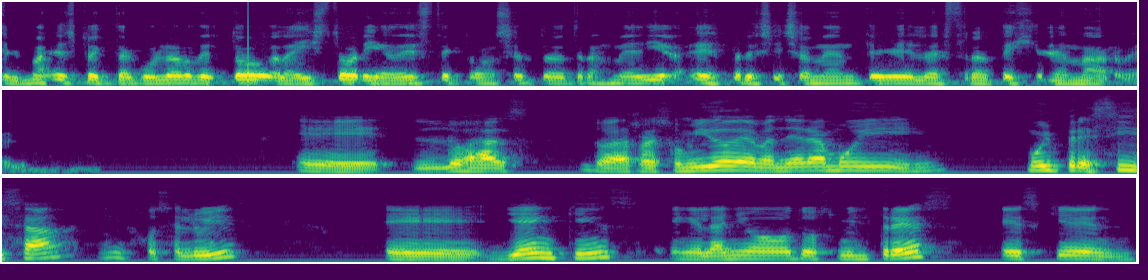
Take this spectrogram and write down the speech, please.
el más espectacular de toda la historia de este concepto de transmedia, es precisamente la estrategia de Marvel. Eh, lo, has, resumido de manera muy, muy precisa, eh, José Luis. Eh, Jenkins, en el año 2003, es quien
